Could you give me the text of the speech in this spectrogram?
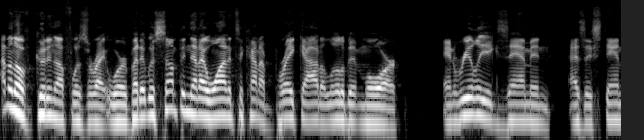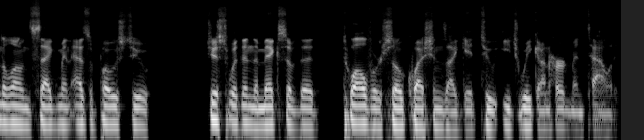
I don't know if good enough was the right word, but it was something that I wanted to kind of break out a little bit more and really examine as a standalone segment as opposed to just within the mix of the 12 or so questions I get to each week on herd mentality.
